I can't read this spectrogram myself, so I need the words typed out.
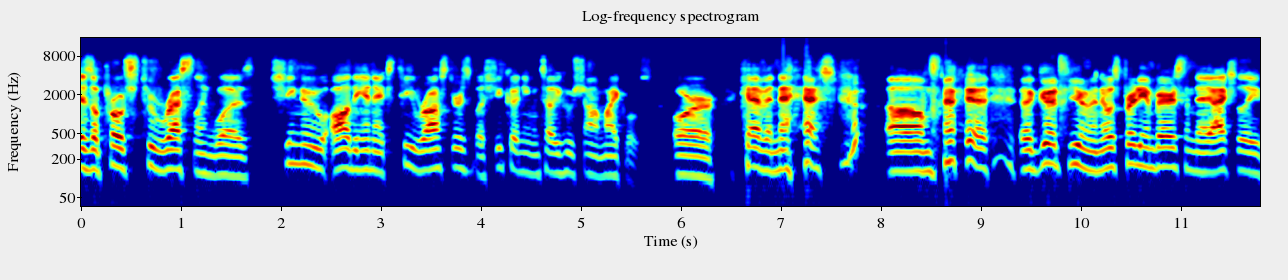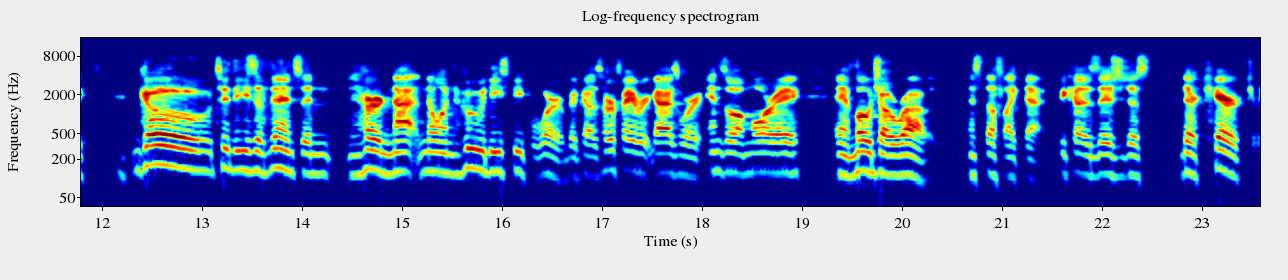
is approach to wrestling was she knew all the NXT rosters, but she couldn't even tell you who Shawn Michaels or Kevin Nash. um, a good few, and it was pretty embarrassing to actually go to these events and her not knowing who these people were because her favorite guys were Enzo Amore and Mojo Rawley and stuff like that because it's just their character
